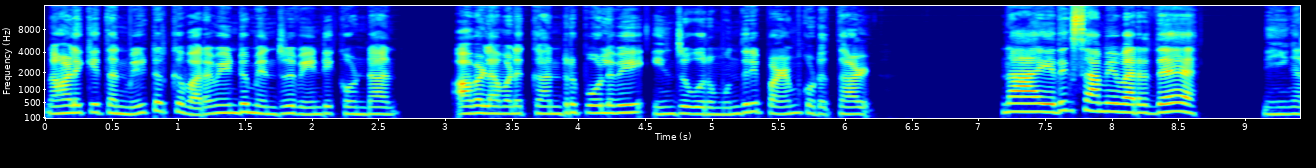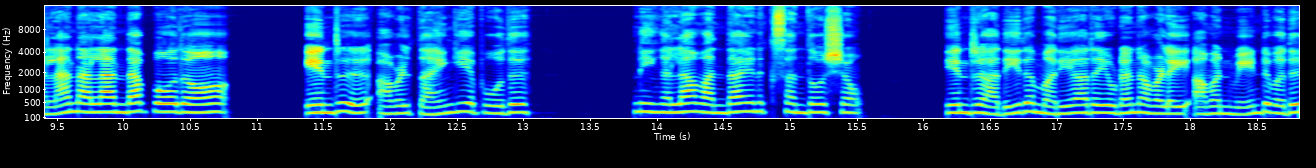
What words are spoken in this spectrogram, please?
நாளைக்கு தன் வீட்டிற்கு வரவேண்டும் என்று வேண்டிக் கொண்டான். அவள் அவனுக்கு அன்று போலவே இன்று ஒரு முந்திரி பழம் கொடுத்தாள். நான் எதுக்கு சாமி வர்றது? நீங்கெல்லாம் நல்லா இருந்தா போதும். என்று அவள் தயங்கிய போது நீங்கெல்லாம் வந்தா எனக்கு சந்தோஷம் என்று அதீத மரியாதையுடன் அவளை அவன் வேண்டுவது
